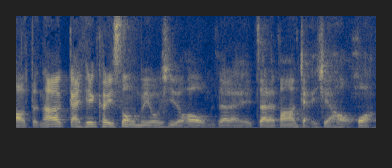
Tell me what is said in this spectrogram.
好，等他改天可以送我们游戏的话，我们再来再来帮他讲一些好话。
